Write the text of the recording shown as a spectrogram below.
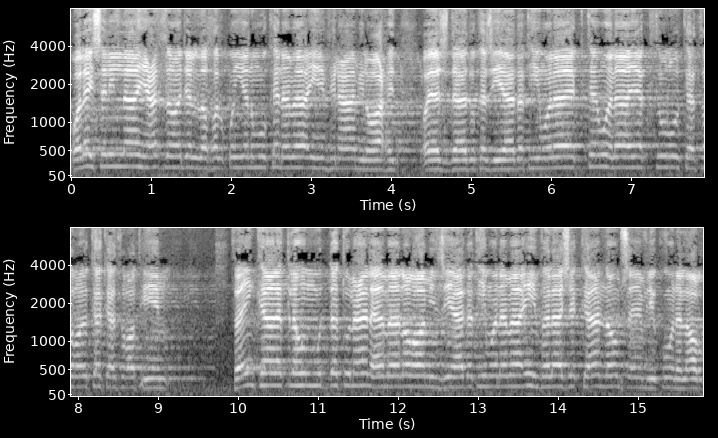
وليس لله عز وجل خلق ينمو كنمائهم في العام الواحد ويزداد كزيادتهم ولا يكتم ولا يكثر كثر ككثرتهم. فإن كانت لهم مدة على ما نرى من زيادتهم ونمائهم فلا شك أنهم سيملكون الأرض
